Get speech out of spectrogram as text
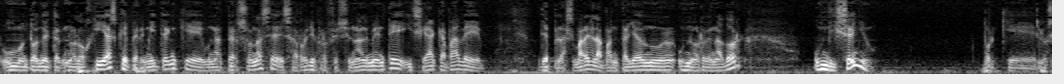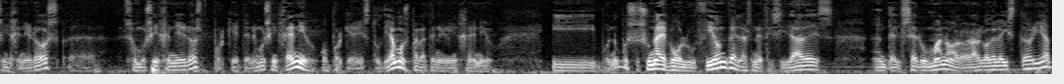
un montón de tecnologías que permiten que una persona se desarrolle profesionalmente y sea capaz de, de plasmar en la pantalla de un, un ordenador un diseño. Porque los ingenieros eh, somos ingenieros porque tenemos ingenio o porque estudiamos para tener ingenio. Y bueno, pues es una evolución de las necesidades eh, del ser humano a lo largo de la historia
